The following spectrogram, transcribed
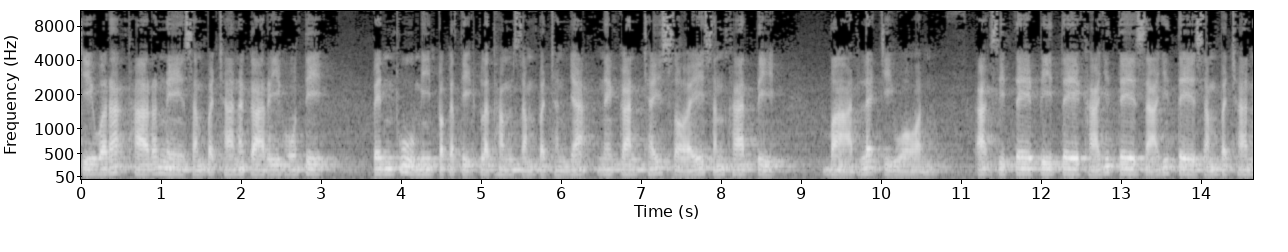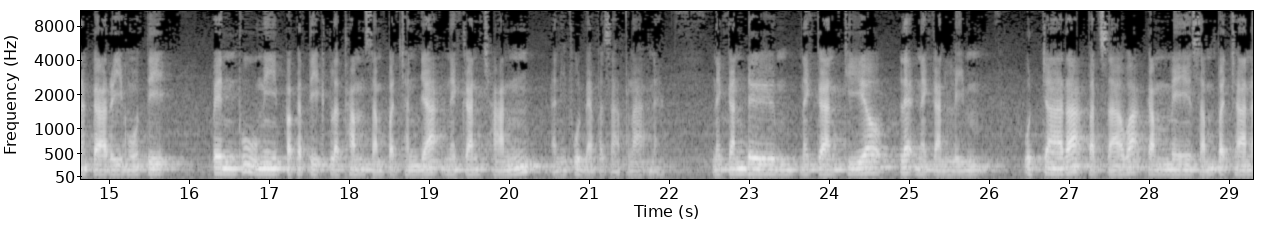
จีวรธารเน สัมปชานการีโหติ เป็นผู้มีปกติกระทำสัมปชัญญะในการใช้สอยสังคาติบาทและจีวรอัสิเตปีเตขายิเต สายิเต สัมปชานการีโหติ เป็นผู้มีปกติกระทำสัมปชัญญะในการฉัน อันนี้พูดแบบภาษาพระนะในการดื่ม ในการเคี้ยวและในการลิ้ม อุจจาระปัสสาวะกัมเม สัมปชาน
